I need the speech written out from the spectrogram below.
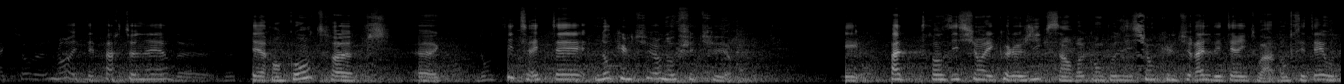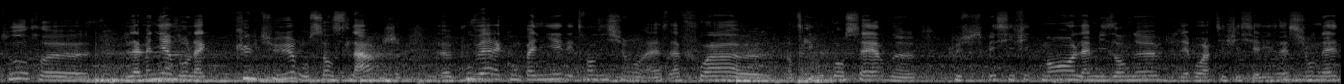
Action Logement était partenaire de rencontres euh, euh, dont le titre était Nos cultures, nos futurs. Et pas de transition écologique sans recomposition culturelle des territoires. Donc c'était autour euh, de la manière dont la culture, au sens large, pouvait accompagner les transitions, à la fois en ce qui vous concerne plus spécifiquement la mise en œuvre du zéro artificialisation nette,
